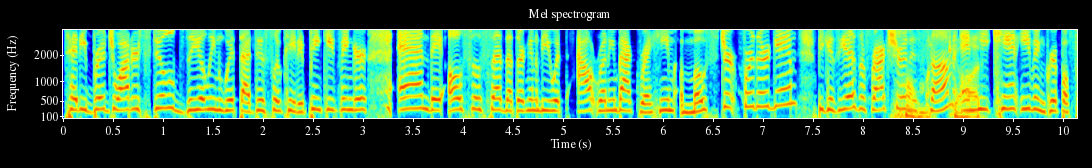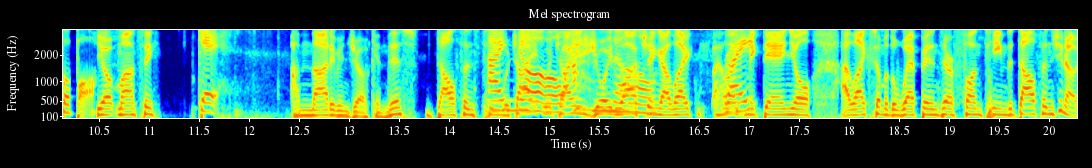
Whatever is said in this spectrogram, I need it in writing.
Teddy Bridgewater still dealing with that dislocated pinky finger, and they also said that they're going to be without running back Raheem Mostert for their game because he has a fracture in Oh his thumb God. and he can't even grip a football. Yo, Monsi. Okay. I'm not even joking. This Dolphins team, I which know, I which I I enjoyed know. watching, I like I Right? like McDaniel. I like some of the weapons. They're a fun team. The Dolphins, you know,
